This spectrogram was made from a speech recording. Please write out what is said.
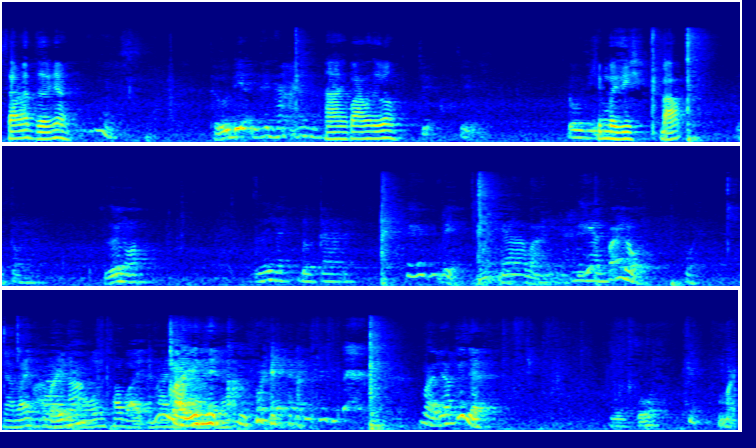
sao áp dưới nha thử điện thiên hạ hai qua có thứ không? Chị chị đôi gì chứ mời gì? Báo. Này. dưới nó dưới đây đôi ca đây. Để mẹ ra bài. Đi ăn vãi rồi nhà bảy À, bảy đó. bốn sáu bảy? Hai bảy thì bảy đen thế nhỉ mười phố. Mẹ.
